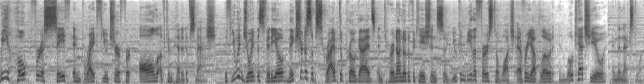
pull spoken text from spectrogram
We hope for a safe and bright future for all of competitive Smash. If you enjoyed this video, make sure to subscribe to Pro Guides and turn on notifications so you can be the first to watch every upload, and we'll catch you in the next one.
